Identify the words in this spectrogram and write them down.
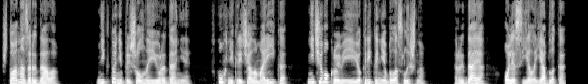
что она зарыдала. Никто не пришел на ее рыдание. В кухне кричала Марийка, ничего кроме ее крика не было слышно. Рыдая, Оля съела яблоко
